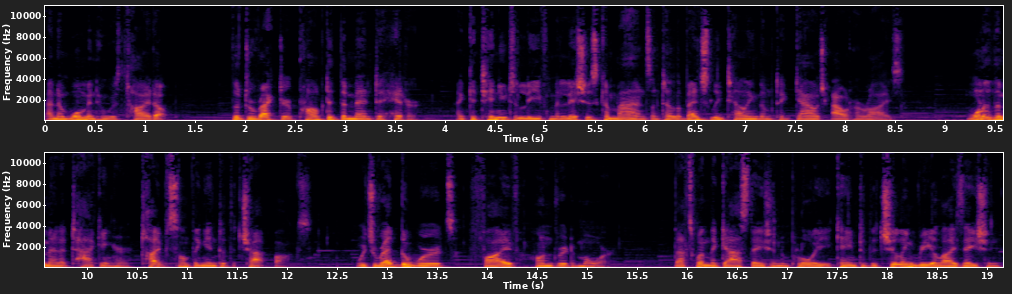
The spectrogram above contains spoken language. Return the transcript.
and a woman who was tied up. The director prompted the men to hit her and continued to leave malicious commands until eventually telling them to gouge out her eyes. One of the men attacking her typed something into the chat box, which read the words 500 more. That's when the gas station employee came to the chilling realization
